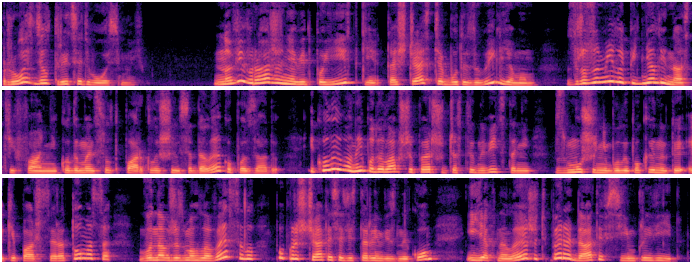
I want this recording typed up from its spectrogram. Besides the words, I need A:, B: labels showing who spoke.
A: Розділ 38. Нові враження від поїздки та щастя бути з Уільямом зрозуміло підняли настрій Фанні, коли Менсфілд Парк лишився далеко позаду, і коли вони, подолавши першу частину відстані, змушені були покинути екіпаж сера Томаса, вона вже змогла весело попрощатися зі старим візником і, як належить, передати всім привіт.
